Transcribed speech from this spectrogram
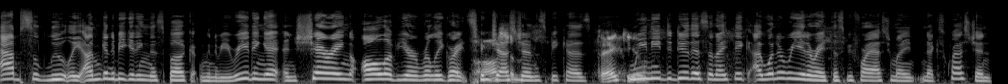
absolutely, I'm going to be getting this book. I'm going to be reading it and sharing all of your really great suggestions awesome. because Thank you. we need to do this. And I think I want to reiterate this before I ask you my next question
